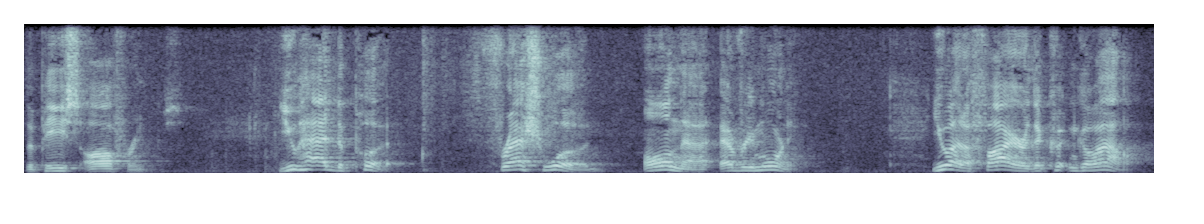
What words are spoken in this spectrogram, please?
the peace offerings. You had to put fresh wood on that every morning. You had a fire that couldn't go out.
